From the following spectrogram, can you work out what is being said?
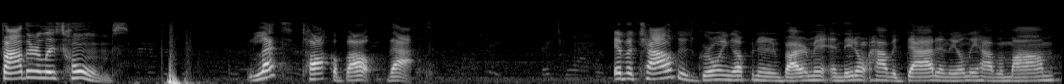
Fatherless homes. Let's talk about that. If a child is growing up in an environment and they don't have a dad and they only have a mom,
